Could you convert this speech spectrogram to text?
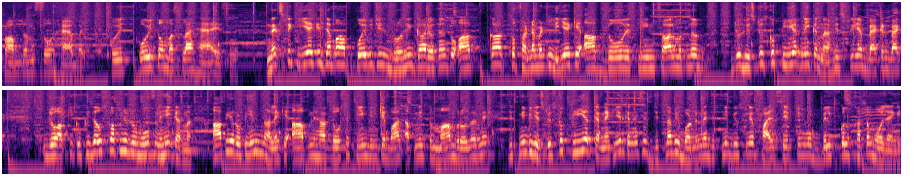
प्रॉब्लम तो है भाई। कोई कोई तो मसला है इसमें। नेक्स्ट टिक ये है कि जब आप कोई भी चीज़ ब्राउजिंग कर रहे होते हैं तो आपका तो फंडामेंटल ये है कि आप दो या तीन साल मतलब जो हिस्ट्री उसको क्लियर नहीं करना हिस्ट्री या बैक एंड बैक जो आपकी कुकीज़ है, उसको अपने रिमूव नहीं करना। आप ये रूटीन बना लें कि आपने हर दो से तीन दिन के बाद अपनी तमाम ब्राउज़र में जितनी भी हिस्ट्री उसको क्लियर करना है। क्लियर करने से जितना भी बर्डन है, जितनी भी उसने फ़ाइल सेव की, वो बिल्कुल ख़त्म हो जाएँगी।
